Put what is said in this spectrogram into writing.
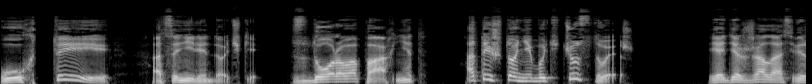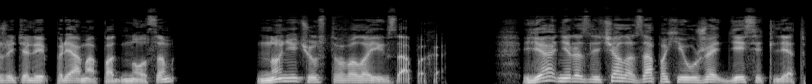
«Ух ты!» — оценили дочки. «Здорово пахнет! А ты что-нибудь чувствуешь?» Я держала освежители прямо под носом, но не чувствовала их запаха. Я не различала запахи уже десять лет.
